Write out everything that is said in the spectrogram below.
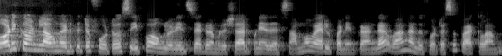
பாடிகானில் அவங்க எடுத்துகிட்ட ஃபோட்டோஸ் இப்போ அவங்களோட இன்ஸ்டாகிராமில் ஷேர் பண்ணி அதை செம்ம வைரல் பண்ணியிருக்காங்க. வாங்க அந்த ஃபோட்டோஸை பார்க்கலாம்.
